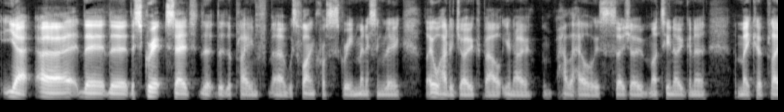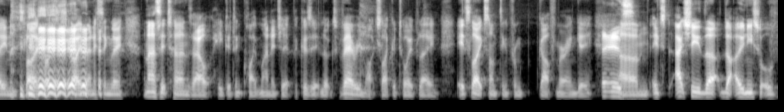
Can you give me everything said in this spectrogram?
yeah, uh, the the the script said that, that the plane uh, was flying across the screen menacingly. They all had a joke about you know how the hell is Sergio Martino gonna make a plane fly across the sky menacingly? And as it turns out, he didn't quite manage it because it looks very much like a toy plane. It's like something from Garth Marenghi. It is. Um, it's actually the the only sort of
